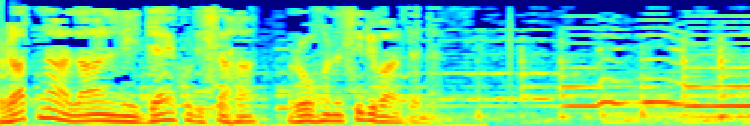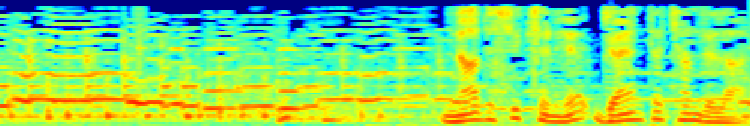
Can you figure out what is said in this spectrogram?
රත්නා ලාල්නී ජයකුඩි සහ රෝහණ සිරිවර්ධන. නාද ශික්ෂණය ජයන්ත චන්ද්‍රලාල්.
